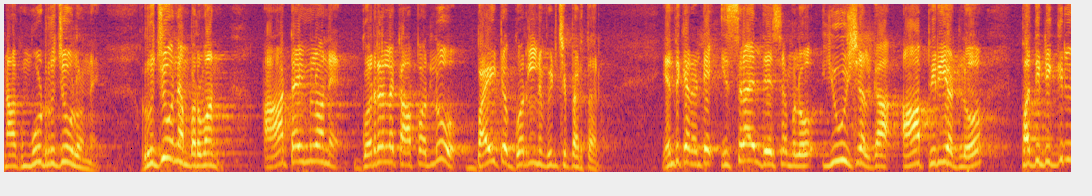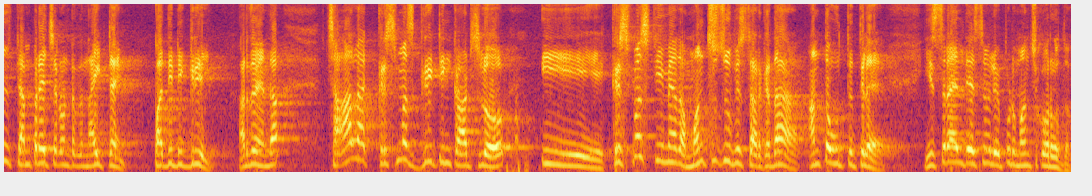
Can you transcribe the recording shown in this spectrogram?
నాకు మూడు రుజువులు ఉన్నాయి. రుజువు నెంబర్ వన్ ఆ టైంలోనే గొర్రెల కాపర్లు బయట గొర్రెలను విడిచిపెడతారు. ఎందుకంటే ఇస్రాయెల్ దేశంలో యూజువల్గా ఆ పీరియడ్లో పది డిగ్రీల టెంపరేచర్ ఉంటుంది నైట్ టైం. పది డిగ్రీలు. అర్థమైందా? చాలా క్రిస్మస్ గ్రీటింగ్ కార్డ్స్లో ఈ క్రిస్మస్ టీ మీద మంచు చూపిస్తారు కదా అంత ఉత్తులే ఇస్రాయల్ దేశంలో ఎప్పుడు మంచు కొరవదు.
